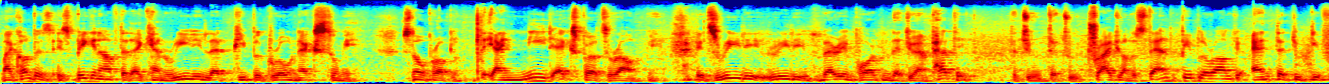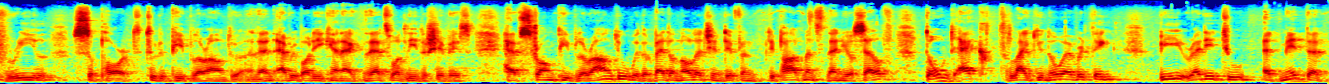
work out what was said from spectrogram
my confidence is big enough that I can really let people grow next to me. It's no problem. I need experts around me. It's really, really very important that you're empathic, that you that you try to understand the people around you and that you give real support to the people around you and then everybody can act that's what leadership is have strong people around you with a better knowledge in different departments than yourself don't act like you know everything be ready to admit that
